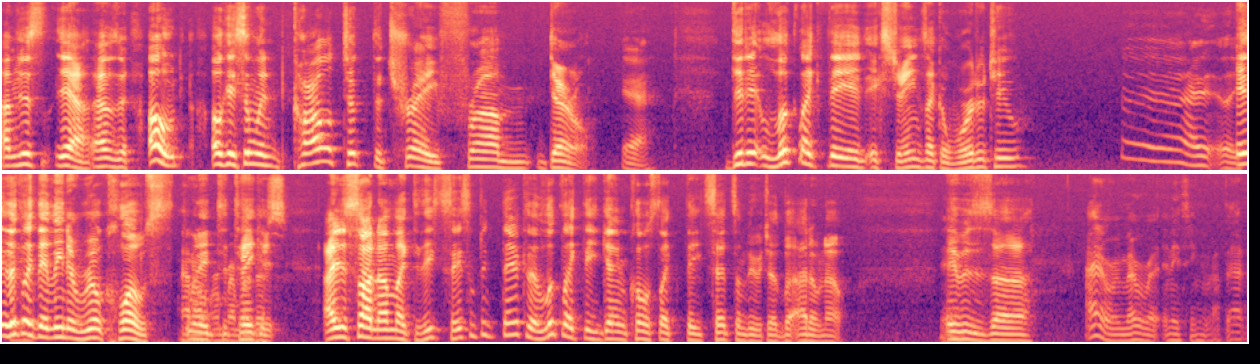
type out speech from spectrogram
I'm just yeah. That was it. Oh, okay. So when Carl took the tray from Daryl, Yeah. did it look like they had exchanged like a word or two? Uh, I, like, It looked like they leaned in real close when they to take this. it. I just saw it and I'm like, did he say something there? Because it looked like they getting close, like they said something to each other, but I don't know. It was uh, I don't remember anything about that.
